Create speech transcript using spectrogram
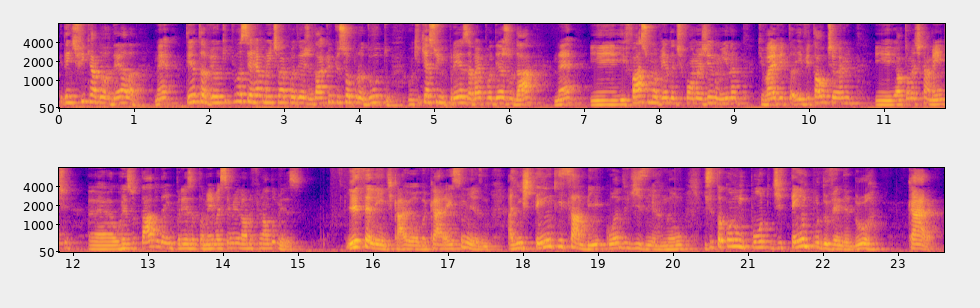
identifique a dor dela, né? Tenta ver o que, que você realmente vai poder ajudar, o que, que o seu produto, o que, que a sua empresa vai poder ajudar, né? E, e faça uma venda de forma genuína que vai evitar, evitar o churn e automaticamente é, o resultado da empresa também vai ser melhor no final do mês. Excelente, Caioba. Cara, é isso mesmo. A gente tem que saber quando dizer não. E você tocou num ponto de tempo do vendedor. Cara,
